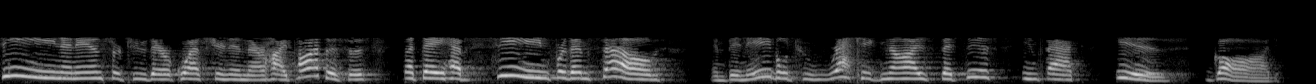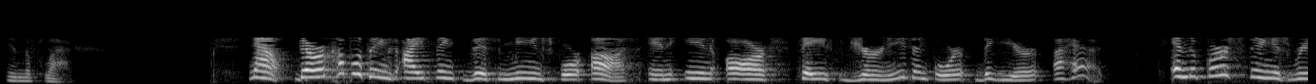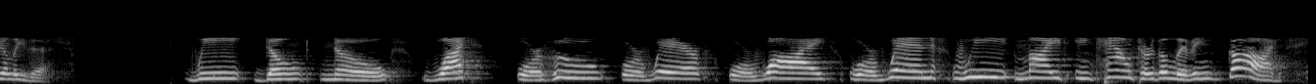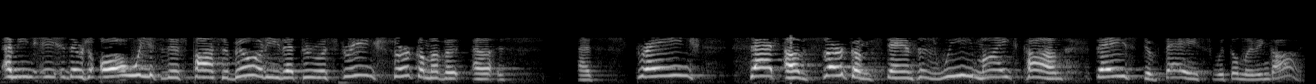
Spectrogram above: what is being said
seen an answer to their question and their hypothesis, but they have seen for themselves and been able to recognize that this in fact, is God in the flesh. Now, there are a couple of things I think this means for us and in our faith journeys and for the year ahead. And the first thing is really this. We don't know what or who or where or why or when we might encounter the living God. I mean, there's always this possibility that through a strange circum of a, a, a strange set of circumstances, we might come face to face with the living God.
